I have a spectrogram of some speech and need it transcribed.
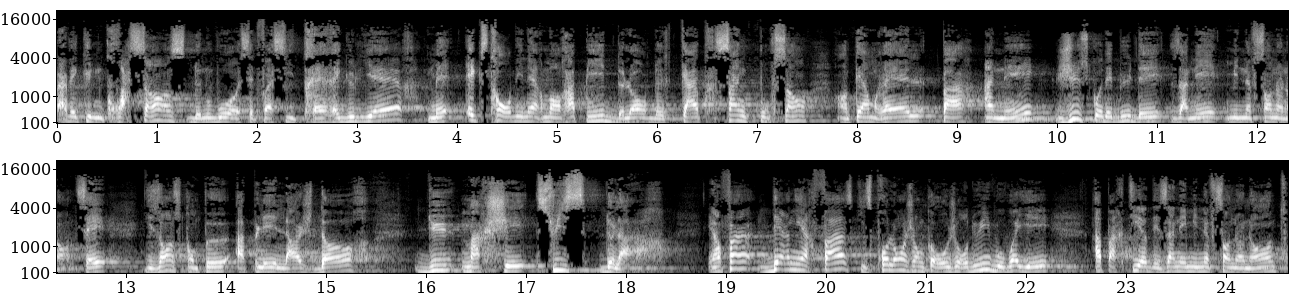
avec une croissance, de nouveau cette fois-ci très régulière, mais extraordinairement rapide, de l'ordre de 4-5% en termes réels par année, jusqu'au début des années 1990. C'est, disons, ce qu'on peut appeler l'âge d'or du marché suisse de l'art. Et enfin, dernière phase qui se prolonge encore aujourd'hui, vous voyez, à partir des années 1990,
